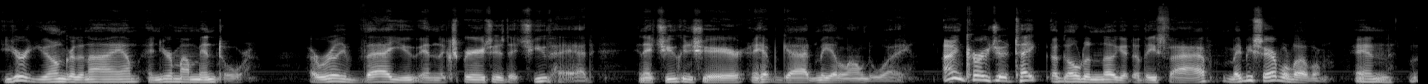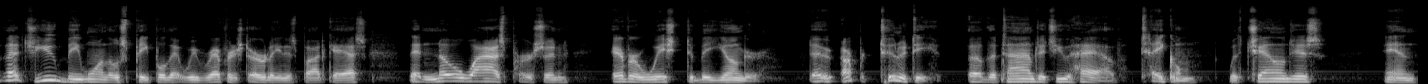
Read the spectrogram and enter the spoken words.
You're younger than I am, and you're my mentor. I really value in the experiences that you've had and that you can share and help guide me along the way. I encourage you to take a golden nugget of these five, maybe several of them, and let you be one of those people that we referenced early in this podcast that no wise person ever wished to be younger. The opportunity of the times that you have, take them with challenges and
